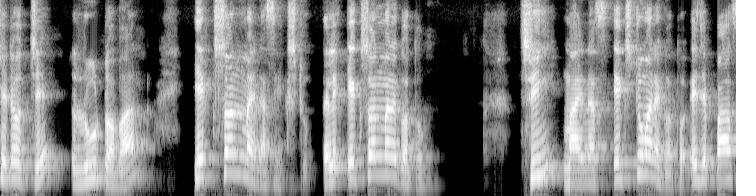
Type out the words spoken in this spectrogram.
সেটা হচ্ছে root over x one minus x two তাহলে এক্স ওয়ান মানে কত? থ্রি মাইনাস এক্স টু মানে কত? এই যে পাঁচ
